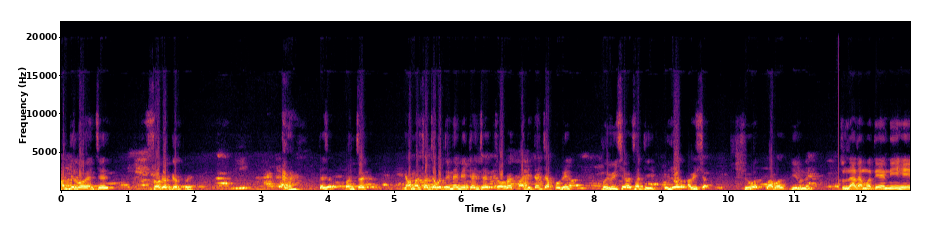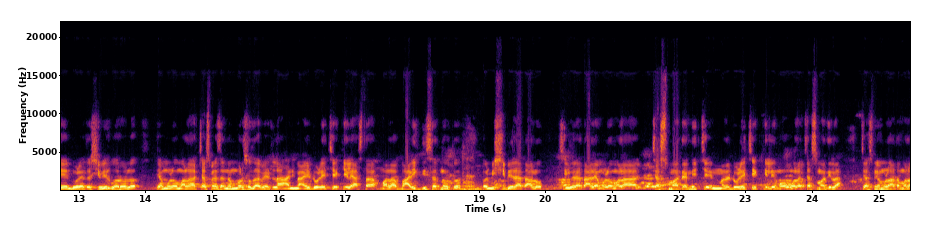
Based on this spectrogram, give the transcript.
अतुल भाऊ यांचे स्वागत करतोय. त्याचं पंचक ग्रामस्थाच्या वतीने मी त्यांचे स्वागत आणि त्यांच्या पुढील भविष्यासाठी उज्ज्वल आयुष्य शुभ लाभ देऊ दादा मते यांनी हे डोळ्याचं शिबिर भरवलं. त्यामुळं मला चष्म्याचा नंबरसुद्धा भेटला आणि माझे डोळे चेक केले असता मला बारीक दिसत नव्हतं. पण मी शिबिरात आलो. शिबिरात आल्यामुळं मला चष्मा त्यांनी चे माझे डोळे चेक केले. मग मला चष्मा दिला. चष्म्यामुळं आता मला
